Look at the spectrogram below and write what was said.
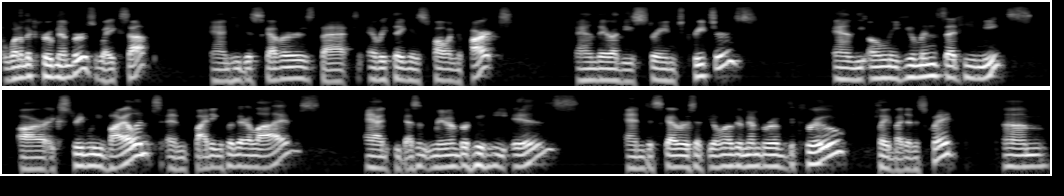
one of the crew members wakes up and he discovers that everything is falling apart and there are these strange creatures and the only humans that he meets are extremely violent and fighting for their lives and he doesn't remember who he is and discovers that the only other member of the crew played by dennis quaid um,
